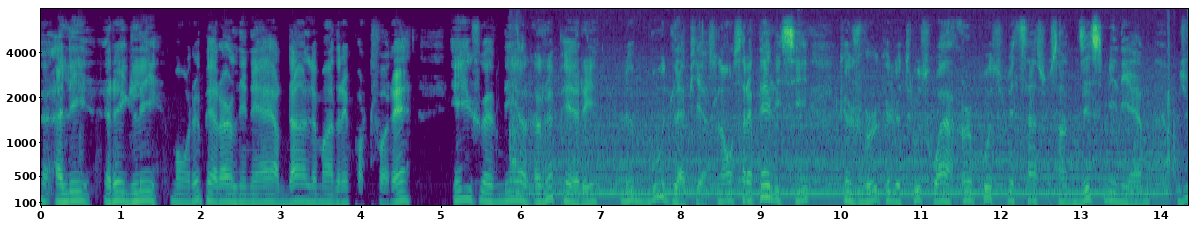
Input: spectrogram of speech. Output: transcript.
euh, aller régler mon repéreur linéaire dans le mandrin porte-forêt et je vais venir repérer le bout de la pièce. Là, on se rappelle ici que je veux que le trou soit à 1 pouce 870 millième du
